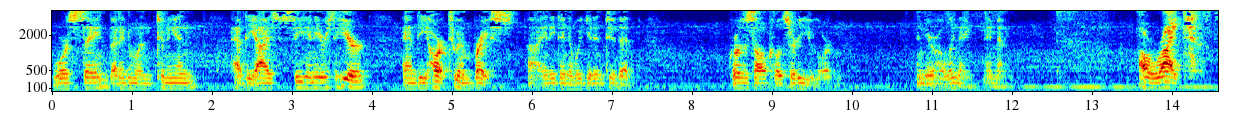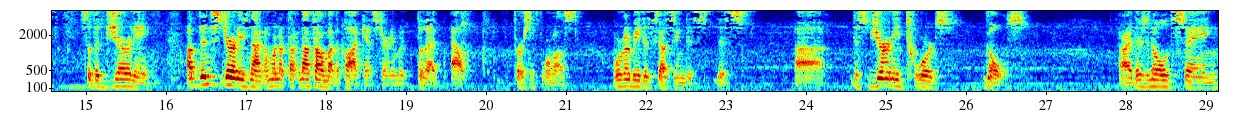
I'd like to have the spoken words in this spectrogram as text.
words to say, that anyone tuning in have the eyes to see and ears to hear, and the heart to embrace uh, anything that we get into that grows us all closer to you, Lord. In your holy name, amen. All right. So the journey. Uh, this journey is not. I'm not, not talking about the podcast journey. but throw that out first and foremost. We're going to be discussing this this uh, this journey towards goals. All right. There's an old saying.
